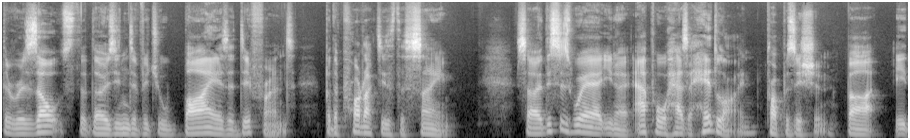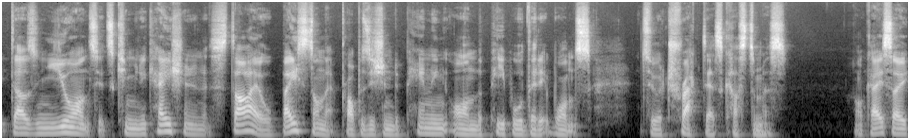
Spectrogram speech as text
the results that those individual buyers are different, but the product is the same. So this is where, you know, Apple has a headline proposition, but it does nuance its communication and its style based on that proposition depending on the people that it wants to attract as customers. Okay? So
